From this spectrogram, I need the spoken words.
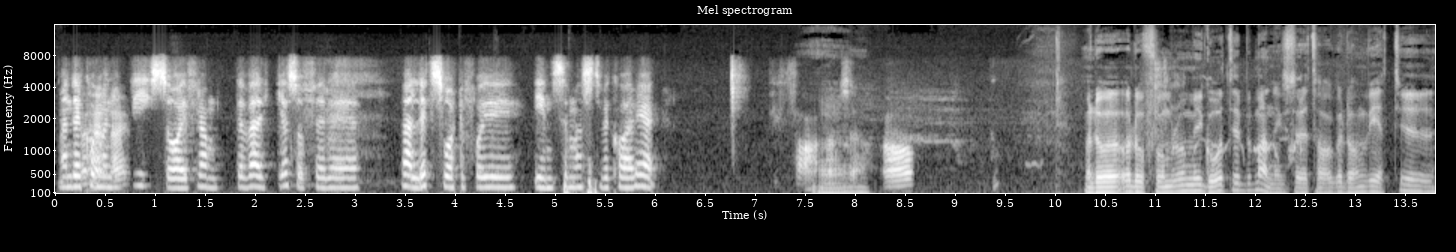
men det Nej, kommer nej. nog bli så i fram. Det verkar så för det är väldigt svårt att få in semestervikarier. Fy fan Ja. alltså. Ja. Men då, och då får de ju gå till bemanningsföretag och de vet ju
